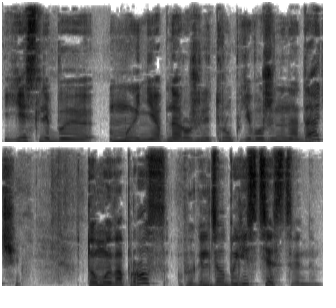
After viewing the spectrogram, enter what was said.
если бы мы не обнаружили труп его жены на даче, то мой вопрос выглядел бы естественным.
